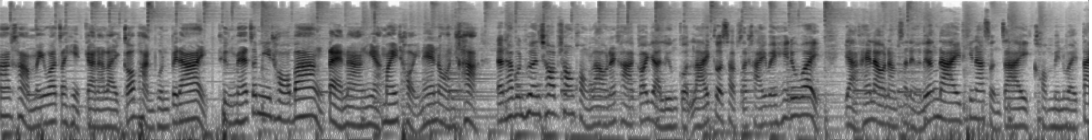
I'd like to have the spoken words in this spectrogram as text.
มากๆค่ะ ไม่ว่าจะเหตุการณ์อะไรก็ผ่านพ้นไปได้ ถึงแม้จะมีท้อบ้าง แต่นางเนี่ยไม่ถอยแน่นอนค่ะ และถ้าเพื่อนๆชอบช่องของเรานะคะ ก็อย่าลืมกดไลค์กด subscribe ไว้ให้ด้วย อยากให้เรานำเสนอเรื่องใดที่น่าสนใจคอมเมนต์ไว้ใต้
